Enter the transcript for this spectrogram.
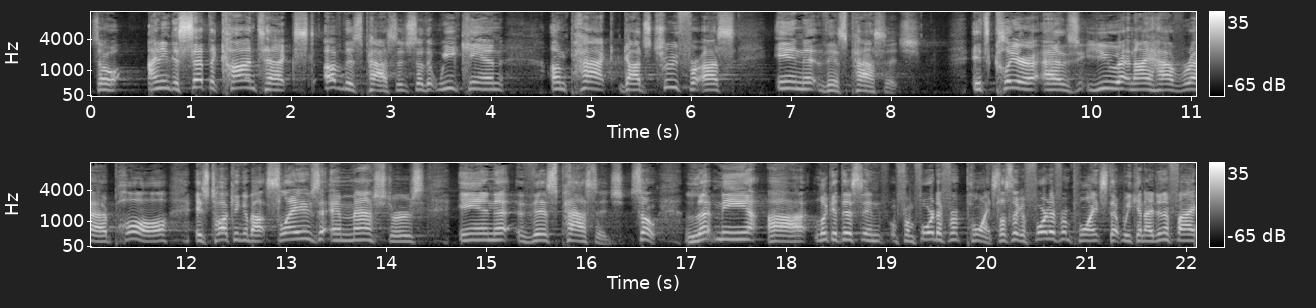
So I need to set the context of this passage so that we can unpack God's truth for us in this passage. It's clear as you and I have read, Paul is talking about slaves and masters in this passage. So let me uh, look at this in, from four different points. Let's look at four different points that we can identify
